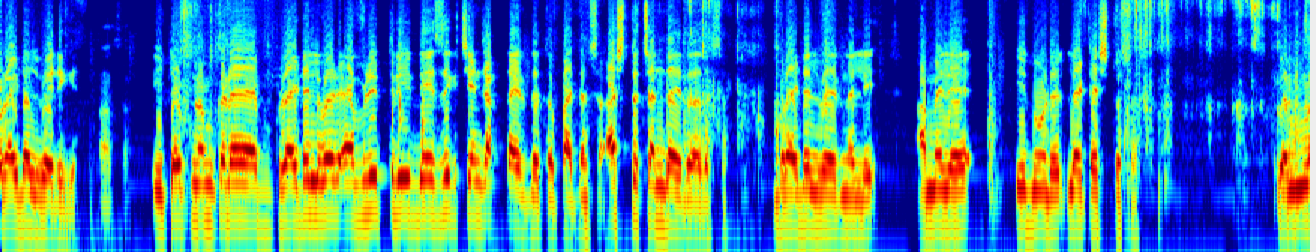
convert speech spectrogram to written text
ಬ್ರೈಡಲ್ ವೇರಿಗೆ ಈ ಟೈಪ್ ನಮ್ ಕಡೆ bridal wear every three days change ಆಗ್ತಾ ಇರ್ತೈತೆ ಪ್ಯಾಟರ್ನ್ಸ್ ಅಷ್ಟು ಚಂದ ಇರ್ತದೆ ಸರ್ ಬ್ರೈಡಲ್ ವೇರ್ನಲ್ಲಿ. ಆಮೇಲೆ ಇದು ನೋಡಿ ಲೇಟೆಸ್ಟ್ ಸರ್ ಎಲ್ಲ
